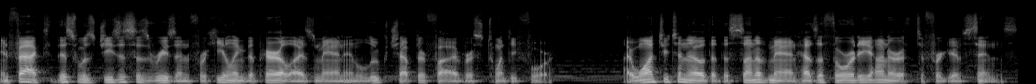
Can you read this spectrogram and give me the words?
In fact, this was Jesus' reason for healing the paralyzed man in Luke chapter 5 verse 24. I want you to know that the Son of Man has authority on earth to forgive sins.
